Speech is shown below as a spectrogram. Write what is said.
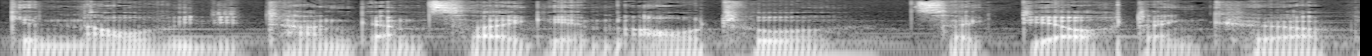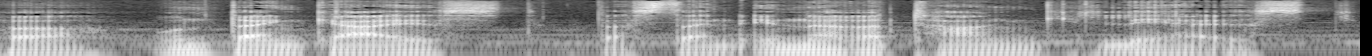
Genau wie die Tankanzeige im Auto zeigt dir auch dein Körper und dein Geist, dass dein innerer Tank leer ist.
